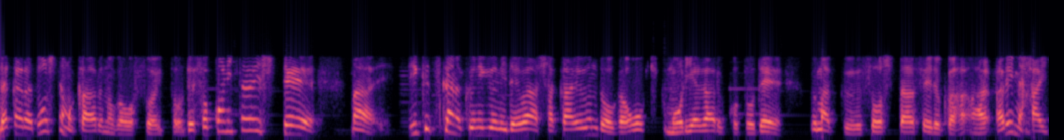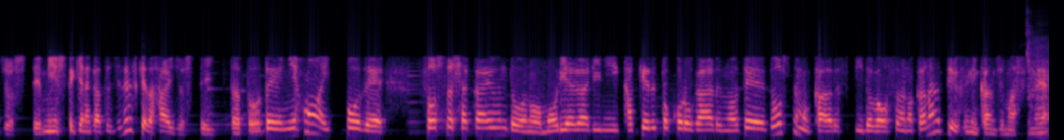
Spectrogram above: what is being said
だからどうしても変わるのが遅いと。でそこに対してまあ、いくつかの国々では社会運動が大きく盛り上がることでうまくそうした勢力をある意味排除して民主的な形ですけど排除していったとで日本は一方でそうした社会運動の盛り上がりに欠けるところがあるのでどうしても変わるスピードが遅いのかなというふうに感じますね。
